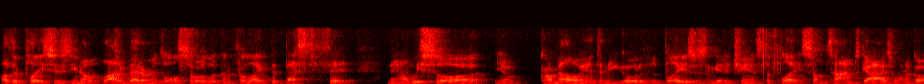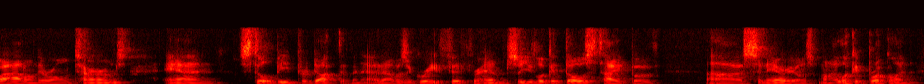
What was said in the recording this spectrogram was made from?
other places, you know, a lot of veterans also are looking for like the best fit. Now we saw, you know, Carmelo Anthony go to the Blazers and get a chance to play. Sometimes guys want to go out on their own terms and still be productive, and that was a great fit for him. So you look at those type of uh, scenarios. When I look at Brooklyn,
